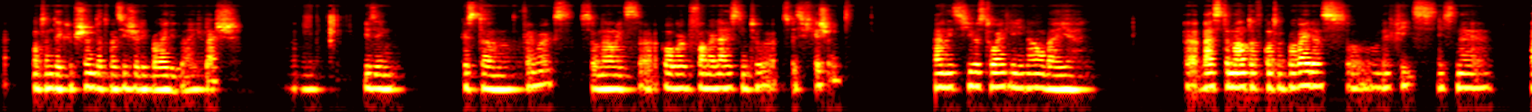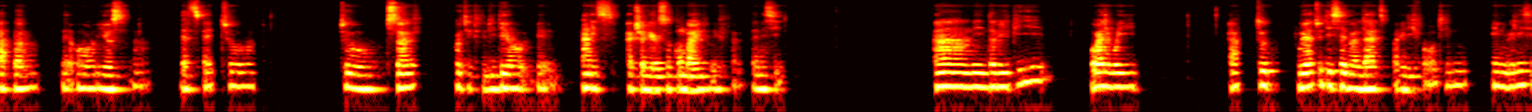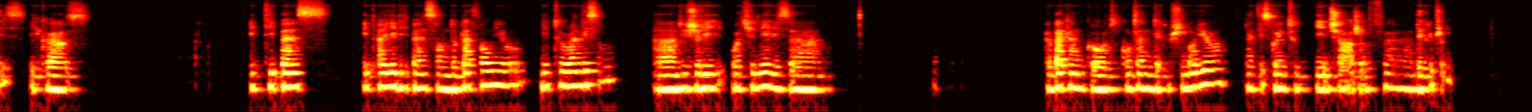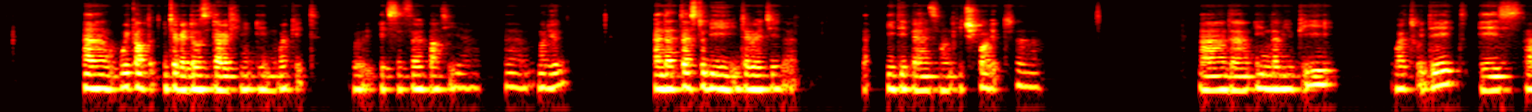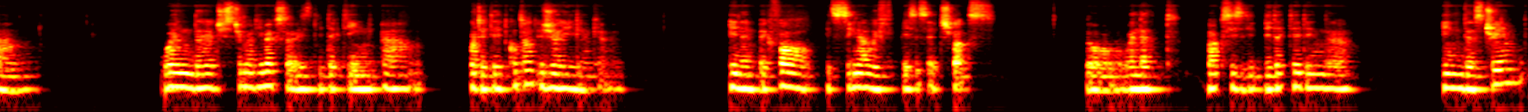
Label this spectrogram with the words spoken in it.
uh, content decryption that was usually provided by Flash um, using custom frameworks. So now it's uh, over formalized into a specification. And it's used widely now by uh, a vast amount of content providers. So Netflix, Disney, Apple, they all use uh, that spec to, to serve protected video. Uh, and it's actually also combined with uh, MSE. And in WPE, well, we have to we have to disable that by default in, in releases because it depends, it highly depends on the platform you need to run this on. And usually what you need is a, a backend called content decryption module that is going to be in charge of uh, decryption. Uh, we can't integrate those directly in WebKit. It's a third-party uh, uh module and that has to be integrated. Uh, it depends on each product. Uh, and in WPE, what we did is um, when the GStreamer debugger is detecting um, protected content, usually like uh, in MPEG-4, it's signaled with PSSH box. So when that box is detected in the in the stream,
